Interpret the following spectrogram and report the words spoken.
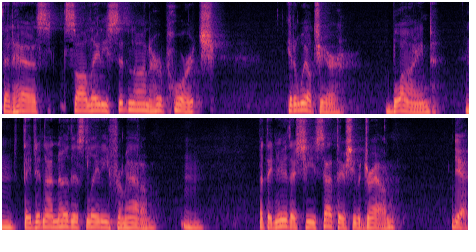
that has saw a lady sitting on her porch in a wheelchair, blind. Hmm. They did not know this lady from Adam, hmm. but they knew that she sat there, she would drown. Yeah.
